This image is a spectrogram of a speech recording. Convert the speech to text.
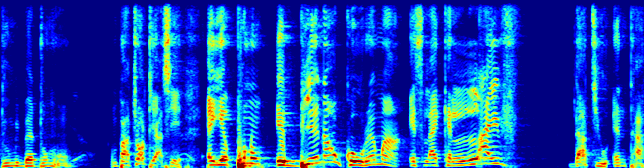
do me better mpatwa say ɛyɛ pono ebien na okowura it's like a life that you enter.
